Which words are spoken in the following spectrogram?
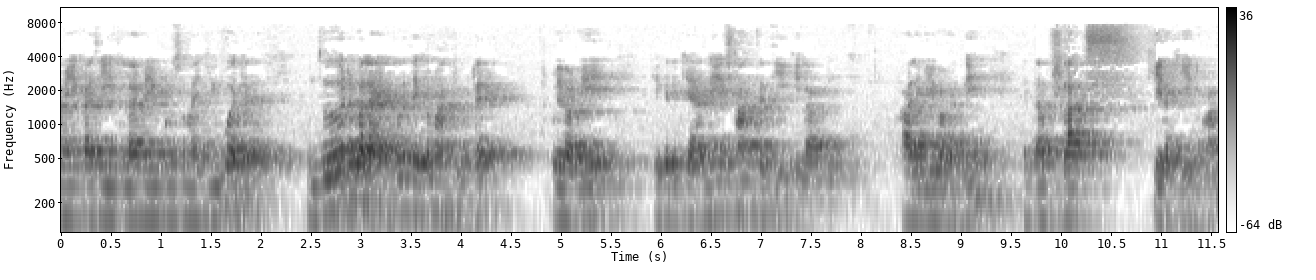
මේක සීතලා මේක කුසමයි කිව්වට හොඳට බලනකොට දෙකම අන්තිමට ඔය වගේ ඒකට කියන්නේ සම්තතිය කියලා අපි පාලි විවහන්නේ නැත්නම් ෆ්ලක්ස් කියලා කියනවා.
